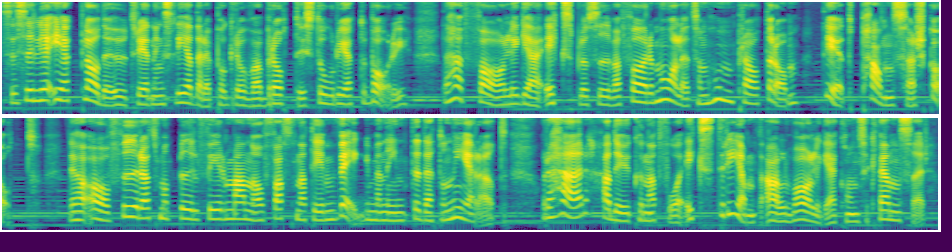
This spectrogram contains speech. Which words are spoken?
Cecilia Ekblad är utredningsledare på grova brott i Storgöteborg. Det här farliga explosiva föremålet som hon pratar om, det är ett pansarskott. Det har avfyrats mot bilfirman och fastnat i en vägg men inte detonerat. Och det här hade ju kunnat få extremt allvarliga konsekvenser.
